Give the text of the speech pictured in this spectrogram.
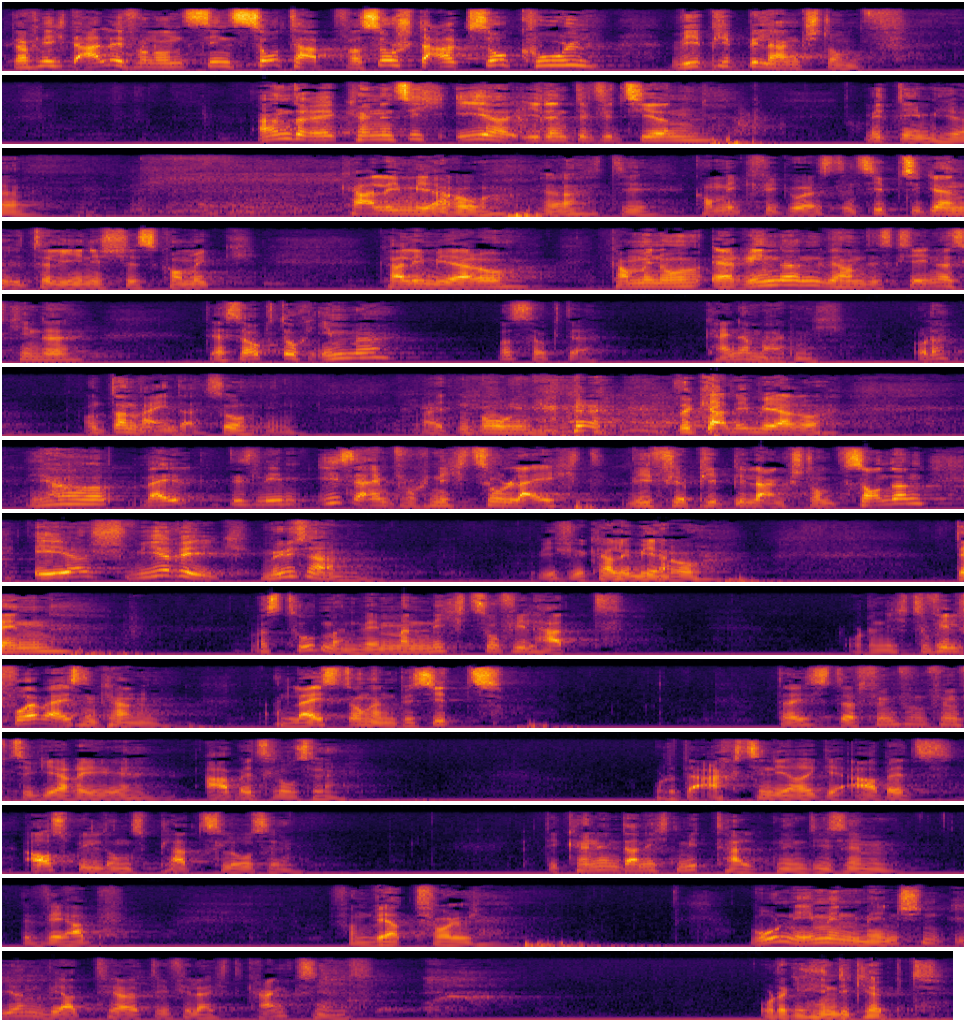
Doch nicht alle von uns sind so tapfer, so stark, so cool wie Pippi Langstumpf. Andere können sich eher identifizieren mit dem hier. Calimero, ja, die Comicfigur aus den 70ern, italienisches Comic. Calimero, kann mich noch erinnern, wir haben das gesehen als Kinder, der sagt doch immer, was sagt er? Keiner mag mich, oder? Und dann weint er, so in weiten Bogen, der Calimero. Ja, weil das Leben ist einfach nicht so leicht wie für Pippi Langstrumpf, sondern eher schwierig, mühsam, wie für Calimero. Denn was tut man, wenn man nicht so viel hat oder nicht so viel vorweisen kann an Leistung, an Besitz? Da ist der 55-jährige Arbeitslose oder der 18-jährige Arbeitsausbildungsplatzlose. Die können da nicht mithalten in diesem Bewerb von wertvoll. Wo nehmen Menschen ihren Wert her, die vielleicht krank sind oder gehandicapt?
